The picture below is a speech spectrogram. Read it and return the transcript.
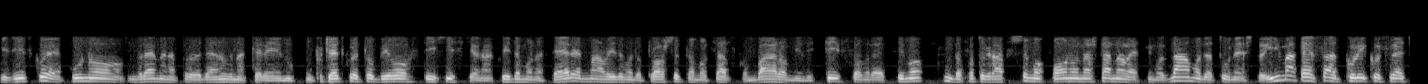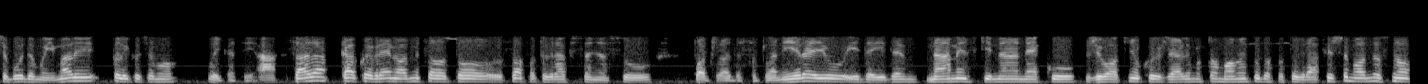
iziskuje puno vremena provedenog na terenu. U početku je to bilo stihijski, onako idemo na teren, malo idemo da prošetamo carskom barom ili tisom recimo, da fotografišemo ono na šta naletimo. Znamo da tu nešto ima, e sad koliko sreća budemo imali, toliko ćemo slikati. A sada, kako je vreme odmicalo, to sva fotografisanja su počela da se planiraju i da idem namenski na neku životinju koju želim u tom momentu da fotografišem, odnosno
